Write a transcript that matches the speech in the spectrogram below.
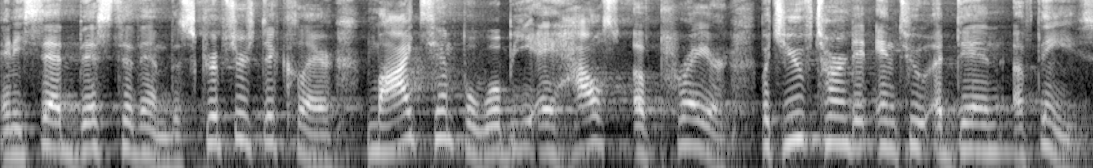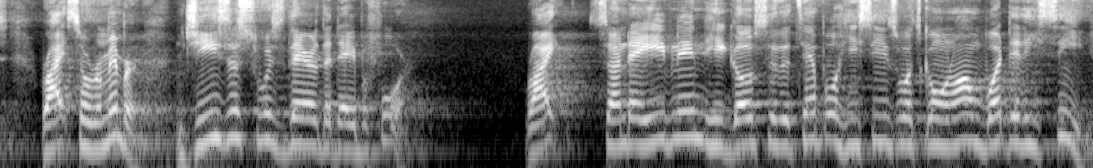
And he said this to them The scriptures declare, My temple will be a house of prayer, but you've turned it into a den of thieves. Right? So remember, Jesus was there the day before. Right? Sunday evening, he goes to the temple, he sees what's going on. What did he see?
